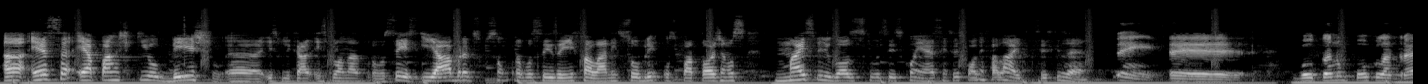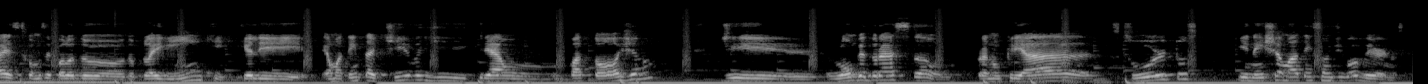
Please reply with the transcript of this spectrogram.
Uh, essa é a parte que eu deixo uh, explicar, explanado para vocês e abro a discussão para vocês aí falarem sobre os patógenos mais perigosos que vocês conhecem. Vocês podem falar aí o que vocês quiserem. Bem, é, voltando um pouco lá atrás, como você falou do, do Plague Inc., que ele é uma tentativa de criar um, um patógeno de longa duração para não criar surtos e nem chamar a atenção de governos.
